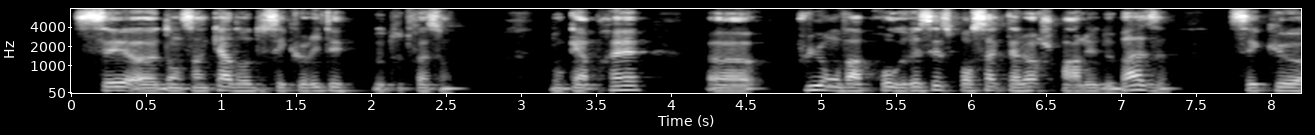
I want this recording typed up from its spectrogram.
c'est euh, dans un cadre de sécurité, de toute façon. Donc après, euh, plus on va progresser, c'est pour ça que tout à l'heure je parlais de base, c'est que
